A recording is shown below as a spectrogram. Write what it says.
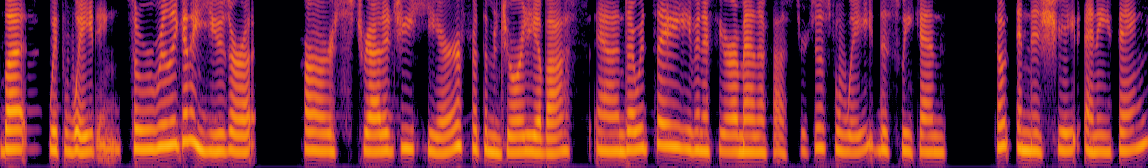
but with waiting. So we're really going to use our our strategy here for the majority of us. And I would say even if you're a manifester, just wait this weekend. Don't initiate anything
